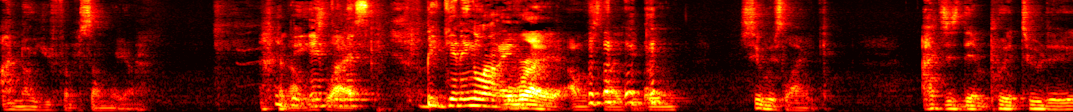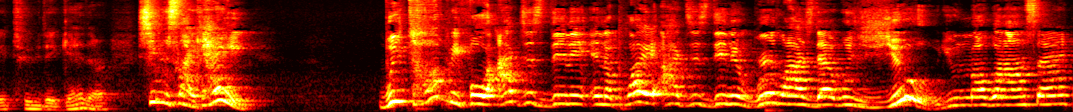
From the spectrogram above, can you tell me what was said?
I know you from somewhere. And The I was infamous beginning line. Right. I was like, you. She was like, I just didn't put two to two together. She was like, hey, we talked before. I just didn't in a play. I just didn't realize that was you. You know what I'm saying?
